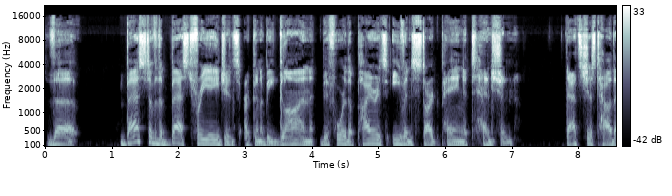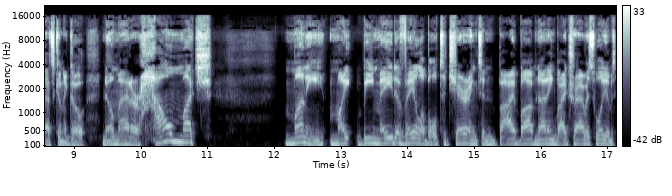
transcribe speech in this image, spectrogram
The best of the best free agents are going to be gone before the Pirates even start paying attention. That's just how that's going to go. No matter how much money might be made available to Cherington by Bob Nutting, by Travis Williams,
